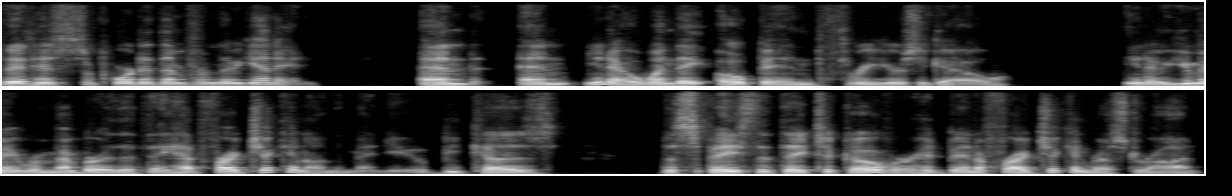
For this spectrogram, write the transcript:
that has supported them from the beginning. And and you know, when they opened three years ago, you know, you may remember that they had fried chicken on the menu because the space that they took over had been a fried chicken restaurant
